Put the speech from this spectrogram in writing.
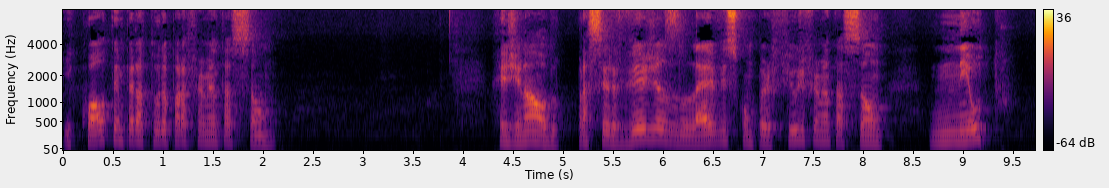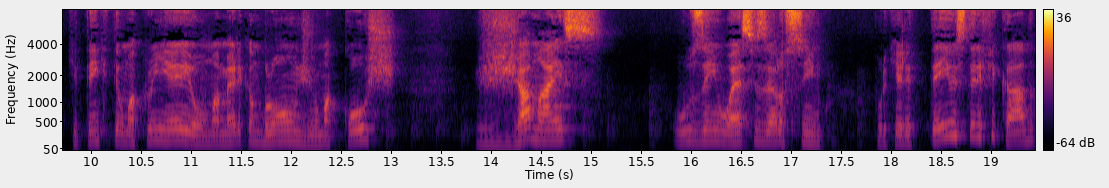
e qual temperatura para fermentação? Reginaldo, para cervejas leves com perfil de fermentação neutro, que tem que ter uma Cream Ale, uma American Blonde, uma Kolsch, jamais usem o S05, porque ele tem o esterificado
